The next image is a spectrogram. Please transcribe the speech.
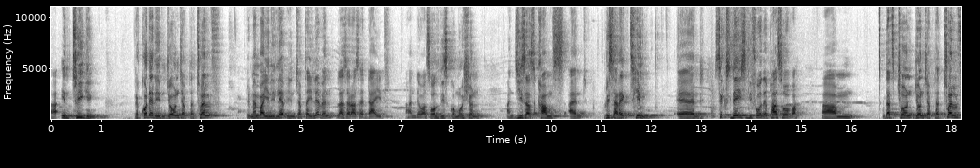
uh, intriguing. Recorded in John chapter 12, Remember in, 11, in chapter 11, Lazarus had died and there was all this commotion and Jesus comes and resurrects him. And six days before the Passover, um, that's John, John chapter 12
